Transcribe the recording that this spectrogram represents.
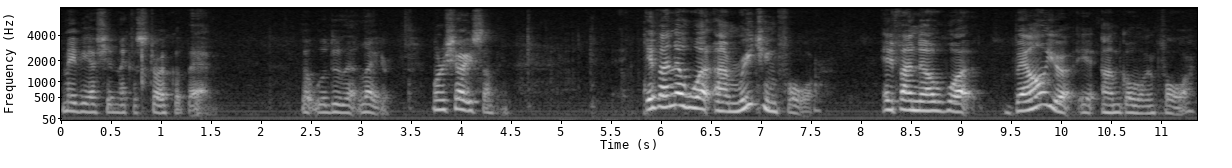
Maybe I should make a stroke of that, but we'll do that later. I want to show you something. If I know what I'm reaching for, and if I know what value I'm going for,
